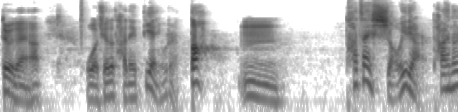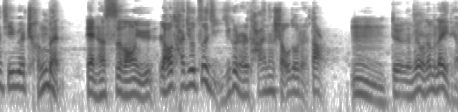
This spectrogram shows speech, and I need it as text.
对不对啊？我觉得他那店有点大，嗯，他再小一点，他还能节约成本，变成私房鱼。然后他就自己一个人，他还能少走点道儿，嗯，对不对？没有那么累挺。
